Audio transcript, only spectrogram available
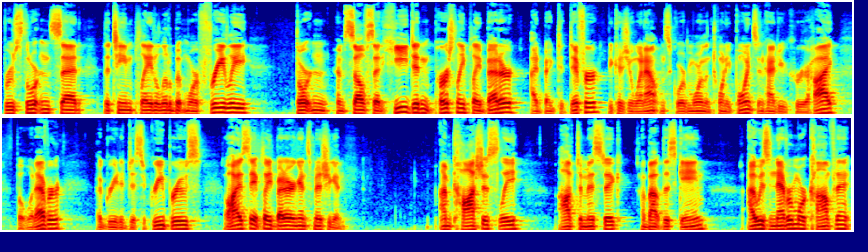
Bruce Thornton said the team played a little bit more freely. Thornton himself said he didn't personally play better. I'd beg to differ because you went out and scored more than 20 points and had your career high, but whatever. Agree to disagree, Bruce. Ohio State played better against Michigan. I'm cautiously optimistic about this game. I was never more confident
